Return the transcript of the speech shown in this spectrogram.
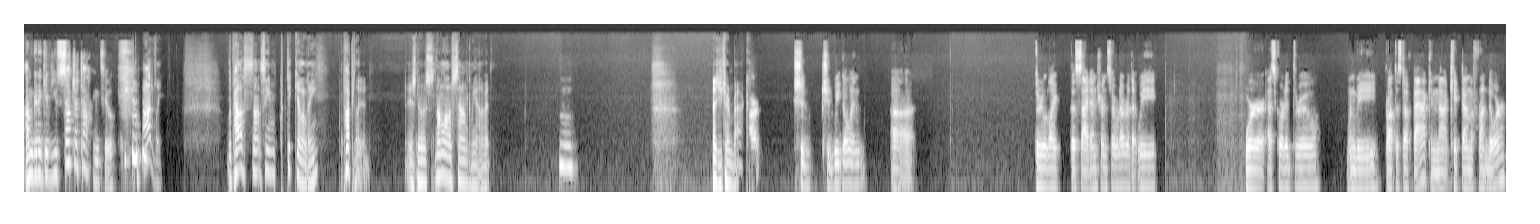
I'm gonna give you such a talking to. Oddly, the palace does not seem particularly populated. There's no not a lot of sound coming out of it Hmm. as you turn back. Should should we go in uh through like the side entrance or whatever that we were escorted through when we brought the stuff back and not kick down the front door?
